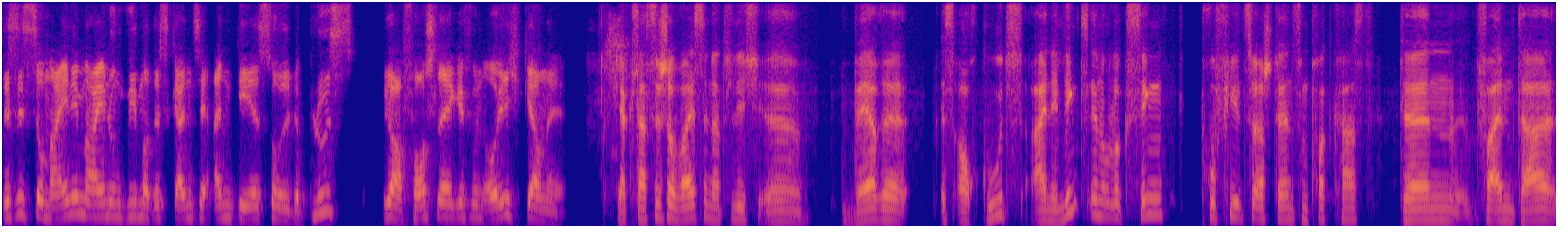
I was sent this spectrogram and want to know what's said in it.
Das ist so meine Meinung, wie man das Ganze angehen sollte. Plus, ja, Vorschläge von euch gerne. Ja, klassischerweise natürlich äh, wäre es auch gut, eine LinkedIn- oder Xing-Profil zu erstellen zum Podcast. Denn vor allem da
